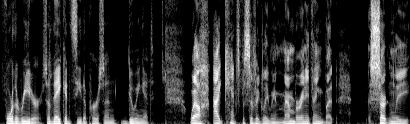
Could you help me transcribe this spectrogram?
for the reader so they could see the person doing it? Well, I can't specifically remember anything, but certainly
